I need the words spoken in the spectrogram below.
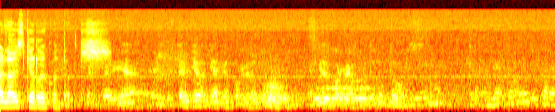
al lado izquierdo de contactos. Eh, Usted envió, ya envió el correo. Envió el correo juntando todos. Claro, envía todo para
